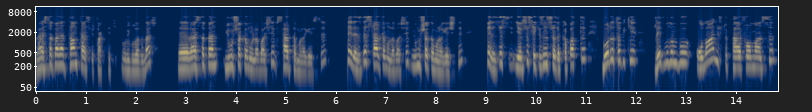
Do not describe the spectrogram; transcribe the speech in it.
Verstappen'e tam ters bir taktik uyguladılar. E, Verstappen yumuşak hamurla başlayıp sert hamura geçti. Perez de sert hamurla başlayıp yumuşak hamura geçti. Perez de yarışı 8. sırada kapattı. Bu arada tabii ki Red Bull'un bu olağanüstü performansı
